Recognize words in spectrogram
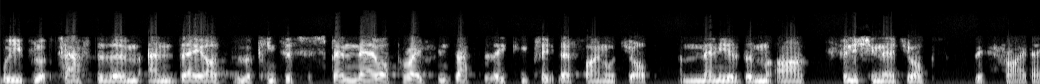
we've looked after them and they are looking to suspend their operations after they complete their final job. And many of them are finishing their jobs this Friday.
